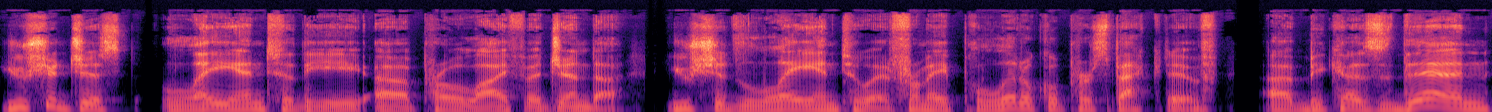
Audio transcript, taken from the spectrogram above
you should just lay into the uh, pro life agenda? You should lay into it from a political perspective, uh, because then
